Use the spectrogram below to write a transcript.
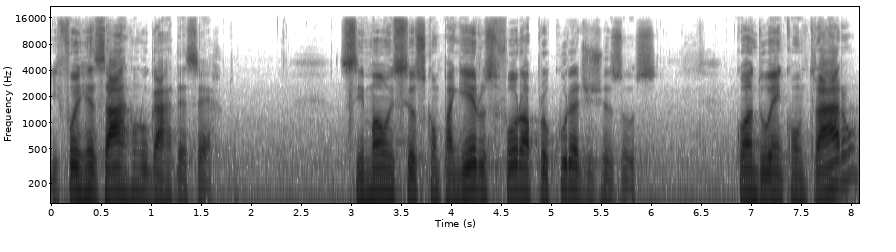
e foi rezar num lugar deserto. Simão e seus companheiros foram à procura de Jesus. Quando o encontraram,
